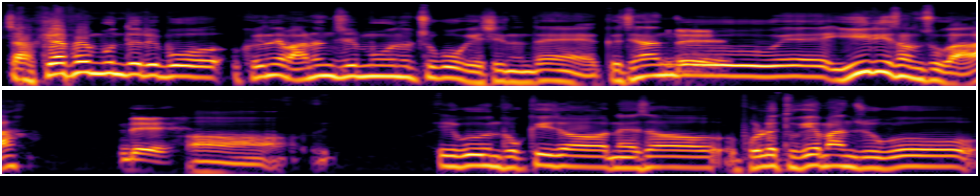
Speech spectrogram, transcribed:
자, 기아 팬분들이 뭐 굉장히 많은 질문을 주고 계시는데 그 지난주에 이일이 선수가 네, 어 1군 복귀전에서 본래 두 개만 주고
